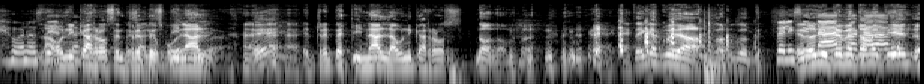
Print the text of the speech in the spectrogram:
Buenos La días, única rosa Me entre salió espinal. ¿eh? Entre espinal, la única rosa. No, no. Tenga cuidado. Felicitarlo ¿En usted me está cada- metiendo?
